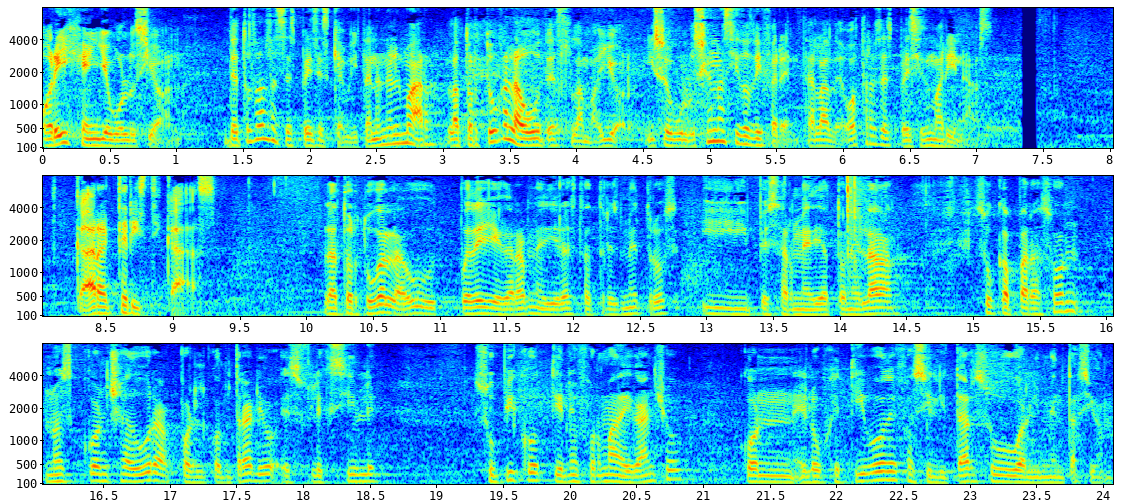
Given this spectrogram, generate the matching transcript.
Origen y evolución. De todas las especies que habitan en el mar, la tortuga laúd es la mayor y su evolución ha sido diferente a la de otras especies marinas. Características. La tortuga laúd puede llegar a medir hasta 3 metros y pesar media tonelada. Su caparazón no es concha dura, por el contrario, es flexible. Su pico tiene forma de gancho con el objetivo de facilitar su alimentación.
